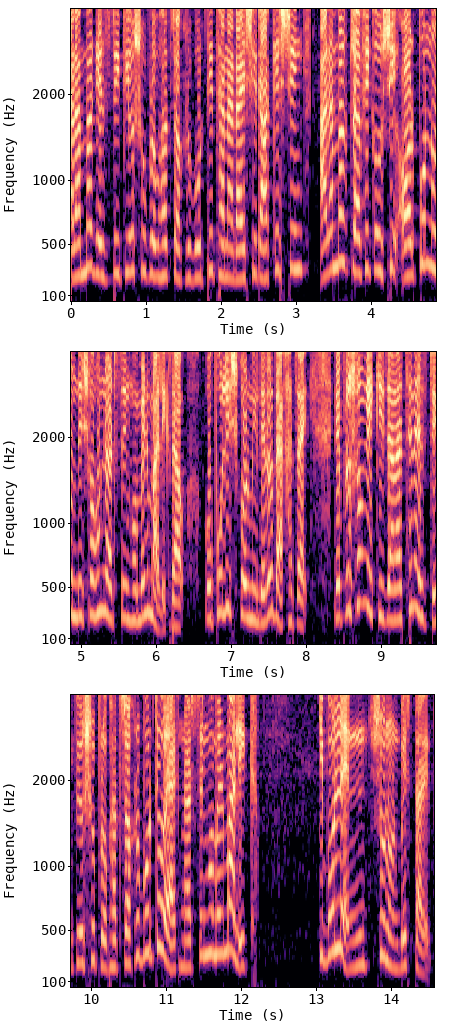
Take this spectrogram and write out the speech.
আরামবাগ এসডিপিও সুপ্রভাত চক্রবর্তী, থানার IC Rakesh Singh, Arambagh traffic OC Arpan Nandi সহ নার্সিংহোমের মালিকরাও ও পুলিশ কর্মীদেরও দেখা যায়। এ প্রসঙ্গে কি জানাচ্ছেন এসডিপিও সুপ্রভাত চক্রবর্তী ও এক নার্সিংহোমের মালিক? কি বললেন? শুনুন বিস্তারিত।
